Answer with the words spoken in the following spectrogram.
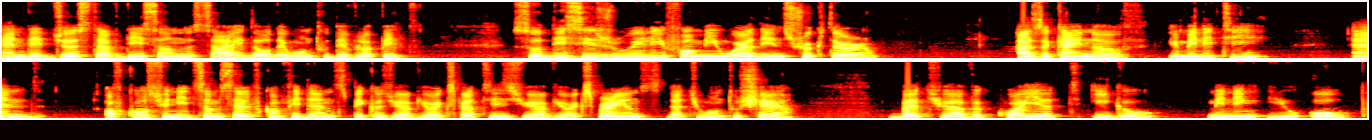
and they just have this on the side or they want to develop it. So this is really for me where the instructor has a kind of humility and of course you need some self-confidence because you have your expertise, you have your experience that you want to share, but you have a quiet ego, meaning you hope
